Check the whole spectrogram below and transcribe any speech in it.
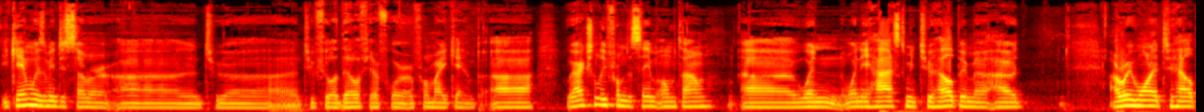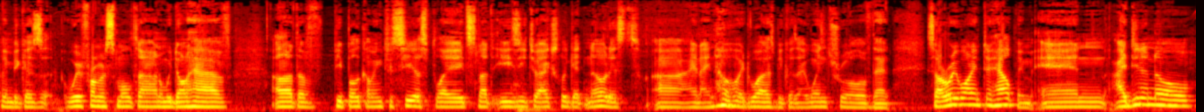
he came with me this summer uh, to uh, to Philadelphia for for my camp. Uh, we're actually from the same hometown. Uh, when when he asked me to help him, I I really wanted to help him because we're from a small town. We don't have a lot of people coming to see us play. It's not easy to actually get noticed, uh, and I know it was because I went through all of that. So I really wanted to help him, and I didn't know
